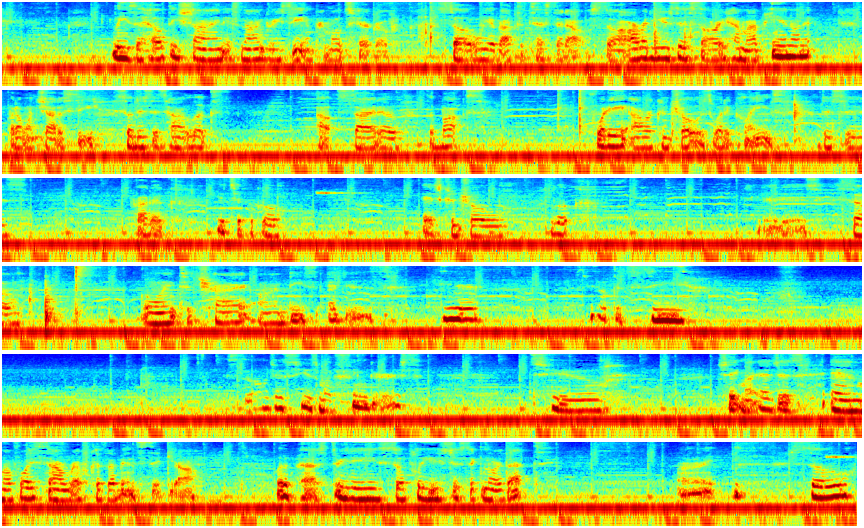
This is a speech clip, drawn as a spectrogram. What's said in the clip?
Leaves a healthy shine, it's non-greasy, and promotes hair growth. So we're about to test that out. So I already used this, so I already have my pen on it, but I want y'all to see. So this is how it looks outside of the box. 48 hour control is what it claims. This is product, your typical edge control look. There it is. So, going to try on these edges here. So you can see. So I'll just use my fingers to shake my edges and my voice sound rough because I've been sick y'all for the past three days so please just ignore that all right so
